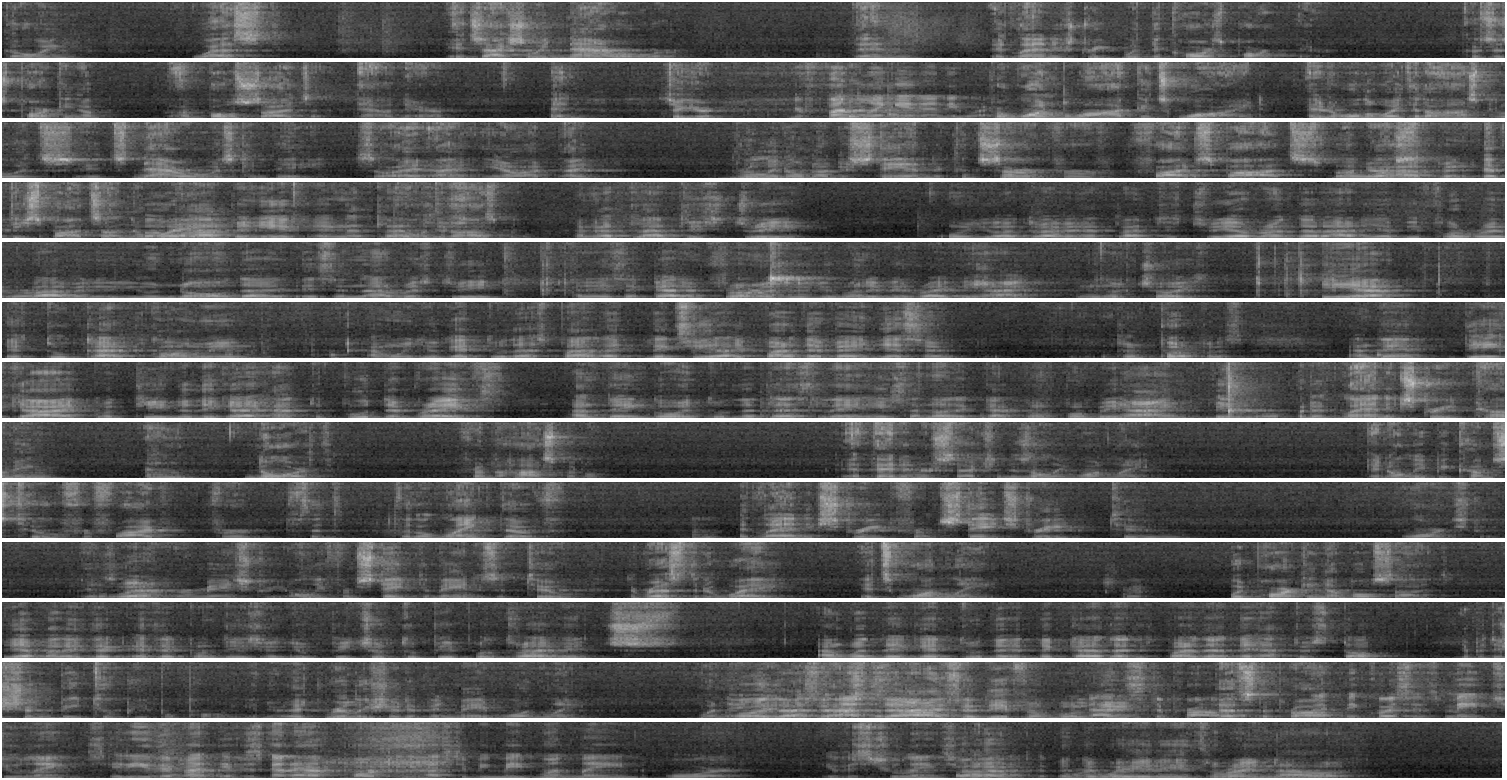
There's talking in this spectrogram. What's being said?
going west, it's actually narrower than Atlantic Street with the cars parked there. Because there's parking on, on both sides down there, and so you're, You're funneling in anyway. for one block, it's wide, and all the way to the hospital, it's, it's narrow as can be. So I, I, you know, I, I really don't understand the concern for five spots, But but what there's happened- fifty spots on the But way what happened is in going to Atlantic, the hospital. on Atlantic Street, when you are driving Atlantic Street around that area before Railroad Avenue, you know that it's a narrow street and it's a car in front of you, you're gonna be right behind, you no choice. Here, it's two cars coming, and when you get to that spot, like, let's say I park the van just on, on purpose. And then this guy continued, this guy had to put the brakes and then go into the left lane, it's another car come from behind, bingo. But Atlantic Street coming north from the hospital, at that intersection, there's only one lane. It only becomes two for five, for, for the- for the length of mm-hmm. Atlantic Street from State Street to Warren Street. From where? Or Main Street. Only from State to Main is it two. The rest of the way, it's one lane. Right. With parking on both sides. Yeah, but it's a, it's a condition. You picture two people driving, and when they get to the, the car that is parked there, they have to stop. Yeah, but there shouldn't be two people pulling in there. It really should have been made one lane when they Well, did. that's, a, That's the that's problem. a different ballgame. That's the problem. That's the problem. That- Because it's made two lanes. It either has, if it's gonna have parking, it has to be made one lane, or if it's two lanes, you Uh, can't have the and the way it is right now,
